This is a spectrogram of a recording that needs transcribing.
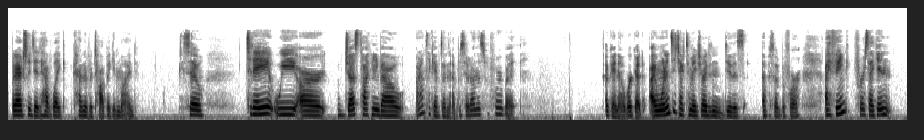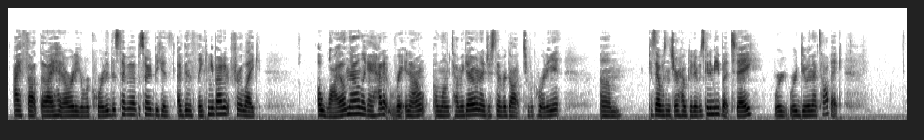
But I actually did have like kind of a topic in mind. So, Today we are just talking about. I don't think I've done an episode on this before, but. Okay, no, we're good. I wanted to check to make sure I didn't do this episode before. I think for a second I thought that I had already recorded this type of episode because I've been thinking about it for like a while now. Like I had it written out a long time ago and I just never got to recording it. Um cuz I wasn't sure how good it was going to be, but today we're we're doing that topic.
